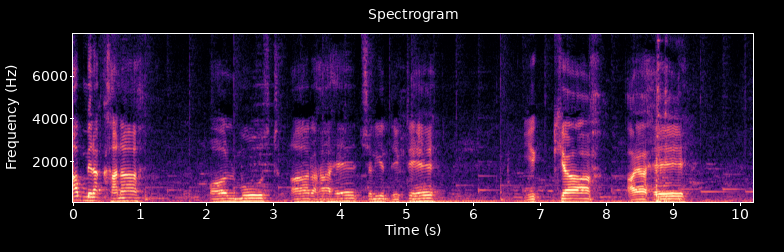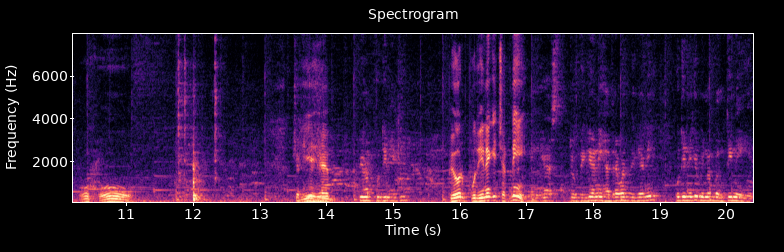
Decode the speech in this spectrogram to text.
अब मेरा खाना ऑलमोस्ट आ रहा है। चलिए देखते हैं ये क्या आया है। ओहो। ये है प्योर पुदीने की। प्योर पुदीने की चटनी। यस जो बिरयानी हैदराबाद बिरयानी पुदीने के बिना बनती नहीं है।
